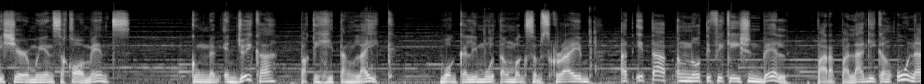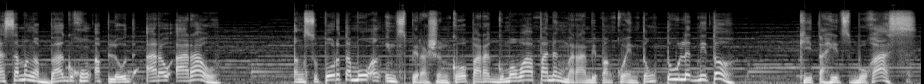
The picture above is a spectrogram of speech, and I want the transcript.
I-share mo yan sa comments. Kung nag-enjoy ka, pakihitang like. Huwag kalimutang mag-subscribe at itap ang notification bell para palagi kang una sa mga bago kong upload araw-araw. Ang suporta mo ang inspirasyon ko para gumawa pa ng marami pang kwentong tulad nito. Kita hits bukas!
